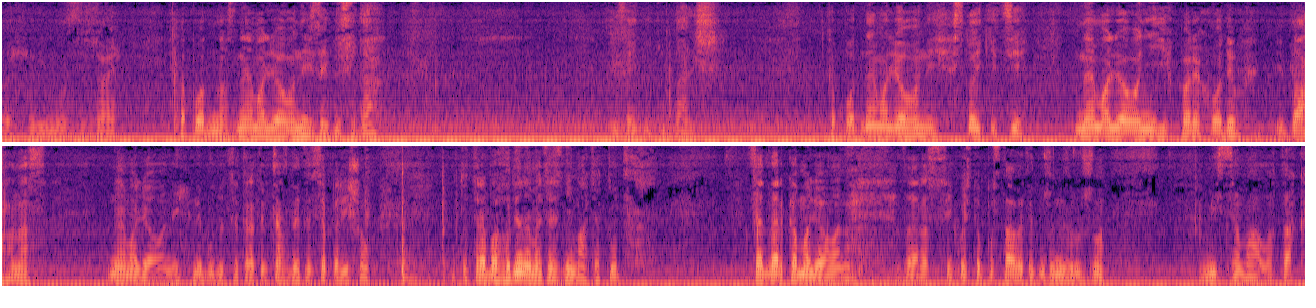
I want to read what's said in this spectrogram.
ой, рівно з'їжджає. Капот у нас не мальований. Зайду сюди. І зайду тут далі. Капот не мальований, стойки ці не мальовані, їх переходив і дах у нас не мальований. Не буду це тратити час, бо я це все перейшов. Тобто треба годинами це знімати. Тут ця дверка мальована. Зараз якось то поставити дуже незручно, місця мало. Так,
